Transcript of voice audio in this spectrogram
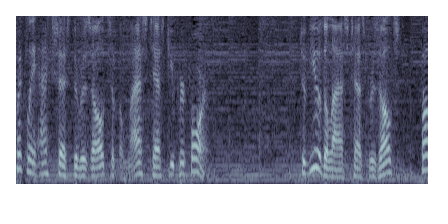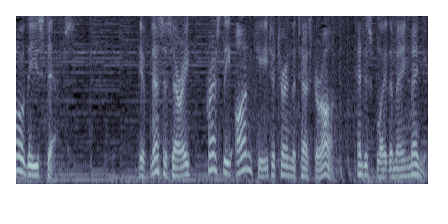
quickly access the results of the last test you performed. To view the last test results, follow these steps. If necessary, press the On key to turn the tester on and display the main menu.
